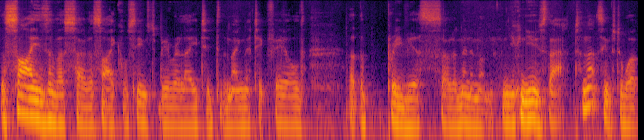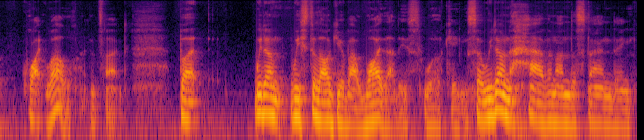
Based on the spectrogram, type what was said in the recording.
the size of a solar cycle seems to be related to the magnetic field at the previous solar minimum. And you can use that, and that seems to work quite well, in fact. But we don't. We still argue about why that is working. So we don't have an understanding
